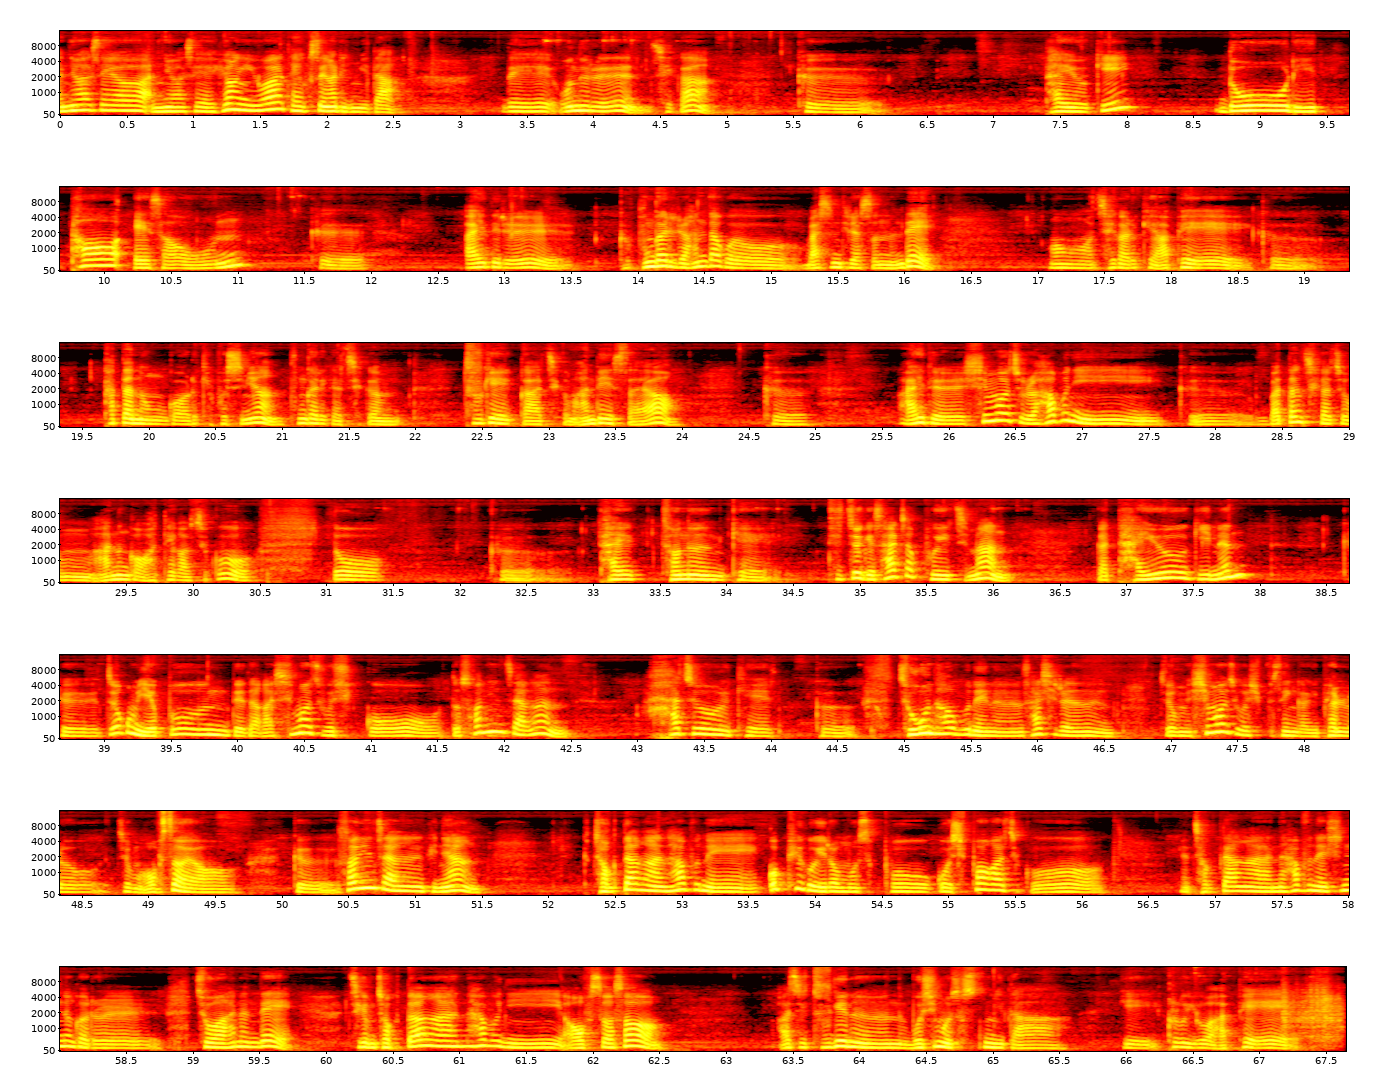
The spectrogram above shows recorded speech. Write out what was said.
안녕하세요. 안녕하세요. 형이와 대학생활입니다. 네, 오늘은 제가 그 다육이 놀이터에서 온 그 아이들을 그 분갈이를 한다고 말씀드렸었는데 어 제가 이렇게 앞에 그 갖다 놓은 거 이렇게 보시면 분갈이가 지금 두 개가 지금 안 돼 있어요. 그 아이들 심어줄 화분이 그 마땅치가 좀 않은 것 같아가지고 또 그 다육 저는 이렇게 뒤쪽에 살짝 보이지만 그러니까 다육이는 그 조금 예쁜 데다가 심어주고 싶고 또 선인장은 아주 이렇게 그 좋은 화분에는 사실은 좀 심어주고 싶은 생각이 별로 좀 없어요. 그 선인장은 그냥 적당한 화분에 꽃 피고 이런 모습 보고 싶어가지고 적당한 화분에 심는 거를 좋아하는데 지금 적당한 화분이 없어서 아직 두 개는 못 심어줬습니다. 이 그리고 요 앞에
